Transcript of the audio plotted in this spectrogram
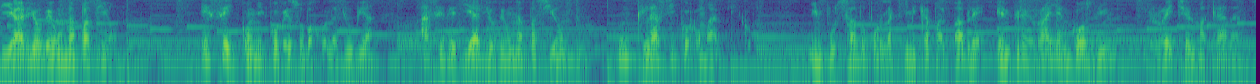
Diario de una pasión. Ese icónico beso bajo la lluvia hace de Diario de una pasión un clásico romántico, impulsado por la química palpable entre Ryan Gosling y Rachel McAdams,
